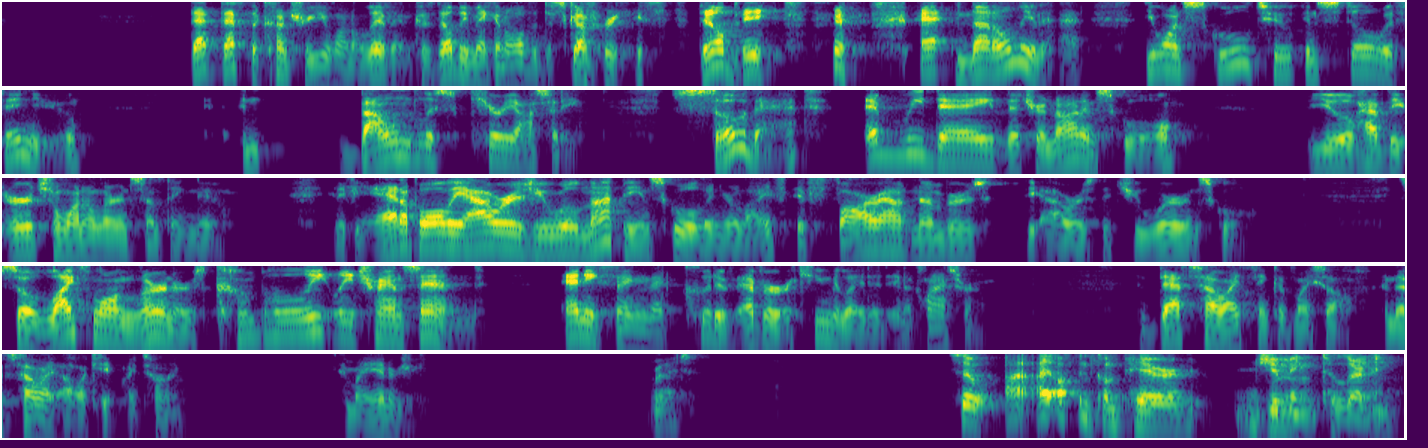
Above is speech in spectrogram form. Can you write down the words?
That that's the country you want to live in because they'll be making all the discoveries. they'll be not only that, you want school to instill within you in boundless curiosity so that every day that you're not in school, you'll have the urge to want to learn something new. And if you add up all the hours you will not be in school in your life, it far outnumbers the hours that you were in school. So lifelong learners completely transcend anything that could have ever accumulated in a classroom. That's how I think of myself, and that's how I allocate my time and my energy. Right. So I, often compare gymming to learning.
